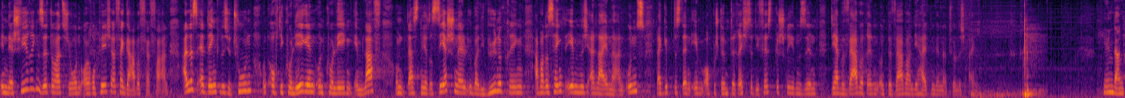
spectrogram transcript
in der schwierigen Situation europäischer Vergabeverfahren alles Erdenkliche tun und auch die Kolleginnen und Kollegen im LAF, um dass wir das sehr schnell über die Bühne bringen. Aber das hängt eben nicht alleine an uns uns. Da gibt es dann eben auch bestimmte Rechte, die festgeschrieben sind, der Bewerberinnen und Bewerbern, die halten wir natürlich ein. Vielen Dank.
